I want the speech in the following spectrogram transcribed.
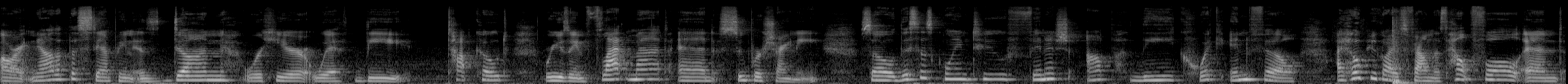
All right, now that the stamping is done, we're here with the top coat. We're using flat matte and super shiny. So this is going to finish up the quick infill. I hope you guys found this helpful and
